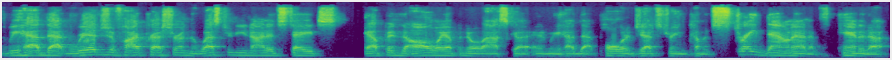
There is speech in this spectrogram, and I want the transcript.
we had that ridge of high pressure in the western United States up into all the way up into Alaska, and we had that polar jet stream coming straight down out of Canada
